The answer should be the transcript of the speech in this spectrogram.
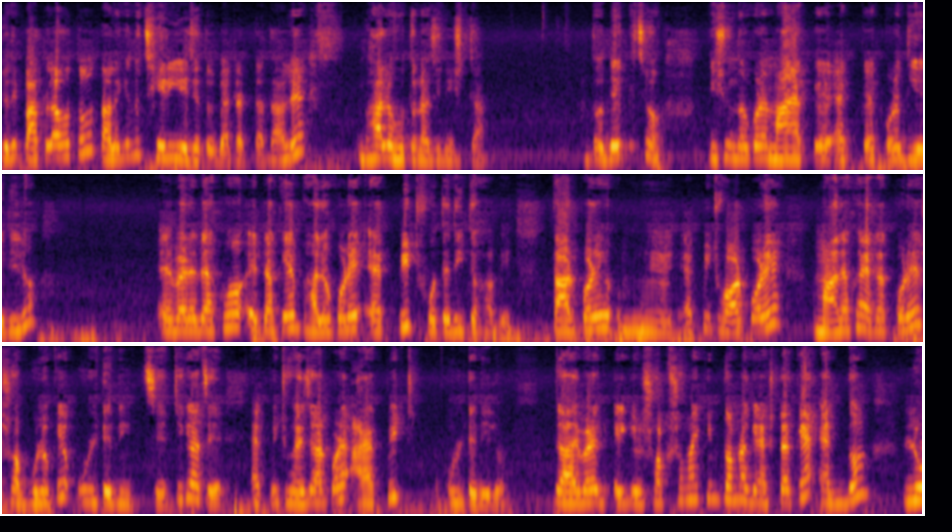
যদি পাতলা হতো, তাহলে কিন্তু ছেড়িয়ে যেত ব্যাটারটা। তাহলে ভালো হতো না জিনিসটা। তো দেখছ কি সুন্দর করে মা এক এক এক করে দিয়ে দিল। এবারে দেখো এটাকে ভালো করে এক পিঠ হতে দিতে হবে। তারপরে এক পিঠ হওয়ার পরে মা দেখো এক এক করে সবগুলোকে উল্টে দিচ্ছে, ঠিক আছে? এক পিঠ হয়ে যাওয়ার পরে আর এক পিঠ উল্টে দিল। তো এবারে এই সব সময় কিন্তু আমরা গ্যাসটাকে একদম লো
